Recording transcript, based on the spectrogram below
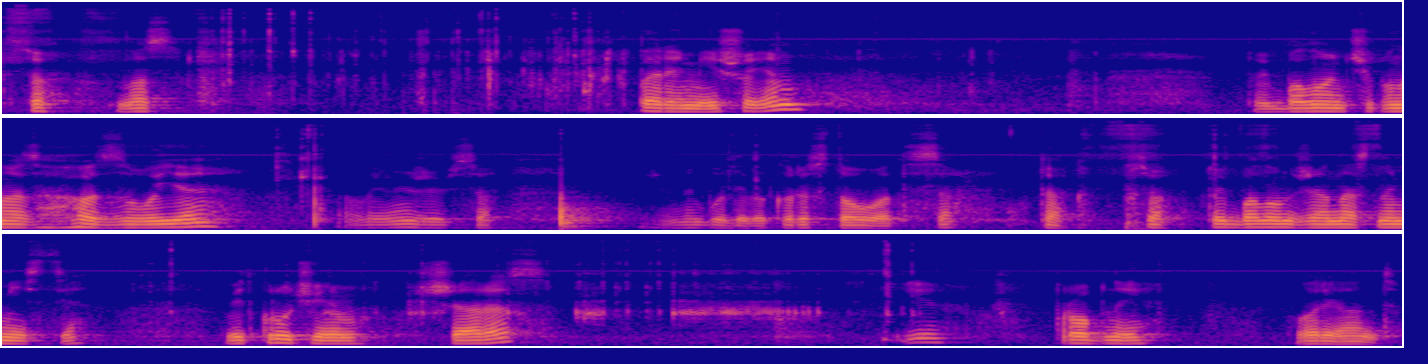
Все, у нас перемішуємо. Той балончик у нас газує, але він же все вже не буде використовуватися. Так, все, той балон вже у нас на місці. Відкручуємо ще раз. І пробний варіант.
